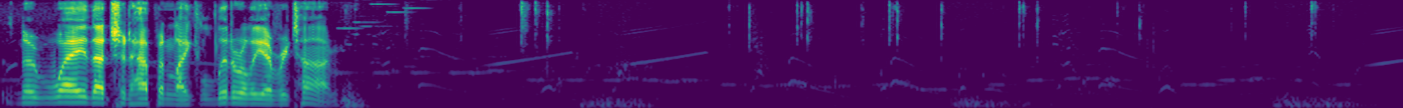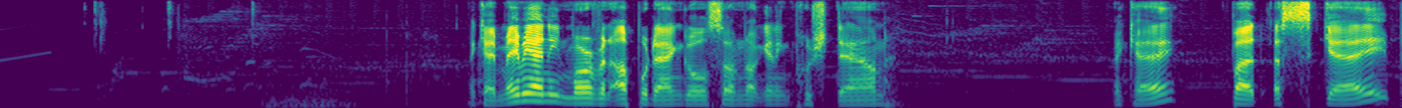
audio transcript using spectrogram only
There's no way that should happen like literally every time. Okay, maybe I need more of an upward angle so I'm not getting pushed down. Okay, but escape?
